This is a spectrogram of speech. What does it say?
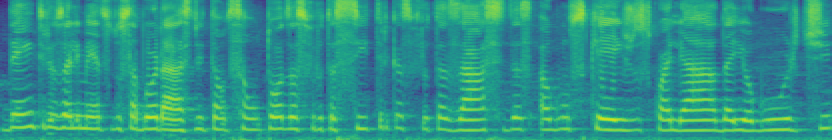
Dentre os alimentos do sabor ácido, então, são todas as frutas cítricas, frutas ácidas, alguns queijos, coalhada, iogurte.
